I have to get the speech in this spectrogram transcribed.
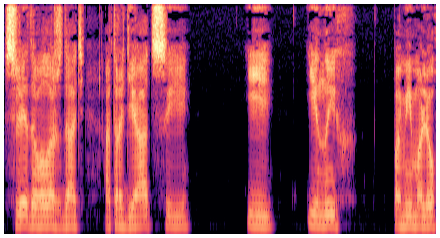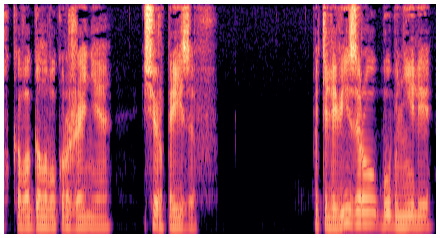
следовало ждать от радиации и иных, помимо легкого головокружения, сюрпризов. По телевизору бубнили,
